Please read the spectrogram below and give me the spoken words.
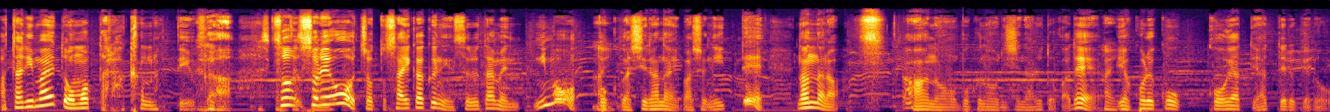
当たり前と思ったらあかんなっていうか そそれをちょっと再確認するためにも僕が知らない場所に行って、はい、なんならあの僕のオリジナルとかで、はい、いやこれこうこうやってやってるけど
